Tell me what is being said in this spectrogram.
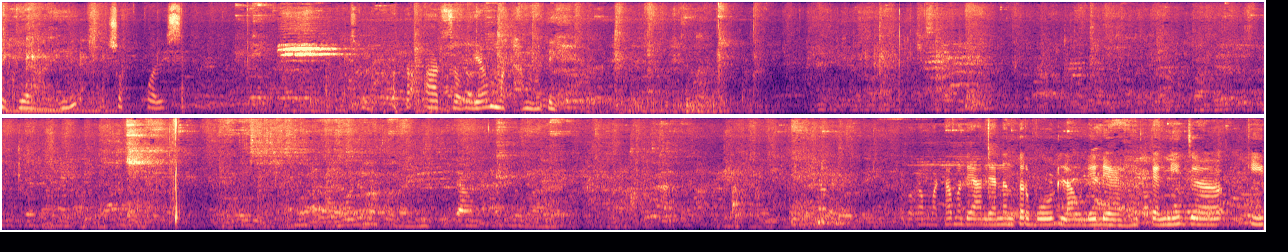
इथे आहे आता आज जाऊया मठामध्ये. बघा मठामध्ये आल्यानंतर बोर्ड लावलेले आहेत. त्यांनी ज की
